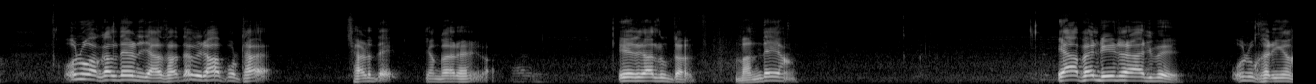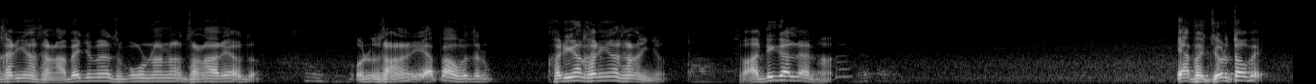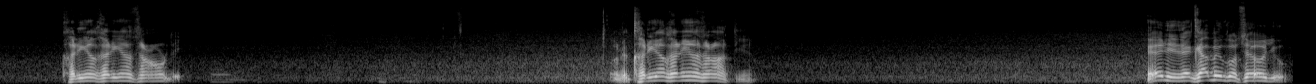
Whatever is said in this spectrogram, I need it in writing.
ਉਹਨੂੰ ਅਕਲ ਦੇਣ ਜਾ ਸਕਦਾ ਵੀ ਰਾਹ ਪੁੱਠਾ ਹੈ ਛੱਡ ਦੇ ਚੰਗਾ ਰਹੇਗਾ। ਇਸ ਗੱਲ ਨੂੰ ਤਾਂ ਮੰਨਦੇ ਆ ਜਾਂ ਫਿਰ ਲੀਡਰ ਆ ਜਾਵੇ, ਉਹਨੂੰ ਖਰੀਆਂ ਖਰੀਆਂ ਸੁਣਾਵੇ ਜਿਵੇਂ ਸੰਪੂਰਨਾ ਨਾਲ ਸੁਣਾ ਰਿਹਾ ਉਦੋਂ ਉਹਨੂੰ ਸੁਣਾ ਨਹੀਂ ਆ ਭਗਵਤ ਨੂੰ ਖਰੀਆਂ ਖਰੀਆਂ ਸੁਣਾਈਆਂ ਸਵਾਦ ਦੀ ਗੱਲ ਹੈ ਨਾ। ਜਾਂ ਫਿਰ ਜੁਰਤ ਹੋਵੇ ਖਰੀਆਂ ਖਰੀਆਂ ਸੁਣਾਉਣ ਦੀ ਉਹਨੇ ਖਰੀਆਂ ਖਰੀਆਂ ਸੁਣਾਤੀਆਂ ਇਹ ਨਹੀਂ ਦੇਖਿਆ ਵੀ ਗੁੱਸੇ ਹੋ ਜੂ।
